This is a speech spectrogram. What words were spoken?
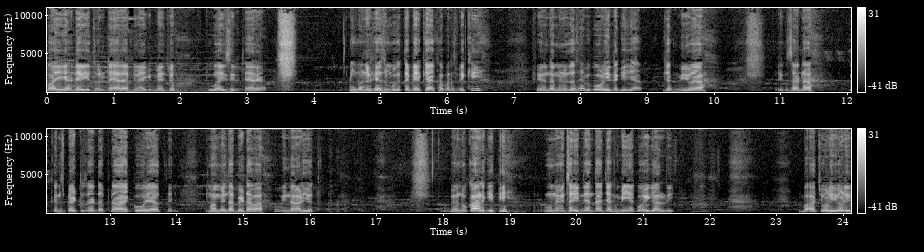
ਭਾਜੀ ਸਾਡੇ ਵੀ ਇੱਥੋਂ ਰਿਟਾਇਰ ਹੈ। ਮੈਂ ਕਿ ਮੈਂ ਆਈ ਸੀ ਰਿਟਾਇਰ ਆ। ਉਹਨਾਂ ਨੇ ਫੇਸਬੁੱਕ ਤੇ ਵੇਖਿਆ, ਖਬਰ ਵੇਖੀ। ਫਿਰ ਉਹਨਾਂ ਮੈਨੂੰ ਦੱਸਿਆ ਵੀ ਗੋਲੀ ਲੱਗੀ ਆ, ਜ਼ਖਮੀ ਹੋਇਆ। ਇੱਕ ਸਾਡਾ, ਇੱਕ ਇੰਸਪੈਕਟਰ ਸਾਡਾ ਭਰਾ, ਇੱਕ ਹੋ ਰਿਹਾ ਉੱਤੇ ਮਾਮੇ ਦਾ ਬੇਟਾ ਵਾ, ਉਹ ਵੀ ਨਾਲ ਹੀ ਉੱਥੇ। ਮੈਂ ਉਹਨੂੰ ਕਾਲ ਕੀਤੀ। ਉਹਨੇ ਵੀ ਸਹੀ ਦਿੰਦਾ ਜ਼ਖਮੀ ਆ, ਕੋਈ ਗੱਲ ਨਹੀਂ ਬਾਅਦ ਚੋਲੀ ਹੌਲੀ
